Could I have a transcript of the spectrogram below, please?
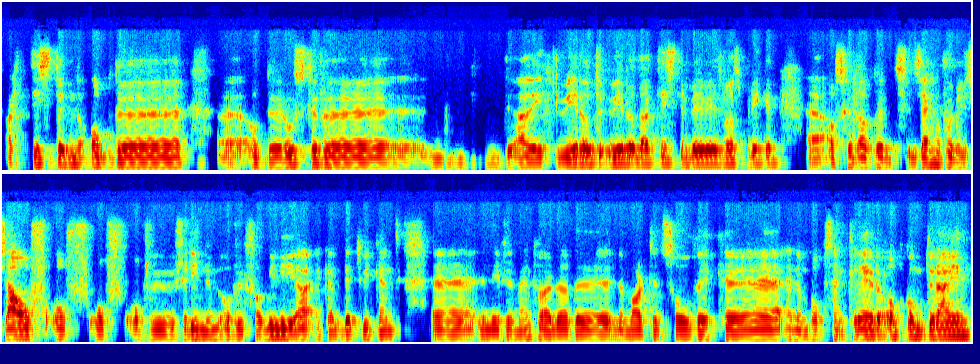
artiesten op de, op de rooster, uh, allez, wereld, wereldartiesten bij wijze van spreken. Als je dat kunt zeggen voor jezelf of, of, of uw vrienden of uw familie. Ja, ik heb dit weekend een evenement waar dat de, de Martin Solveig en een Bob Sinclair op komt draaien.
